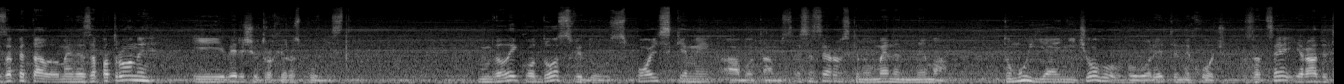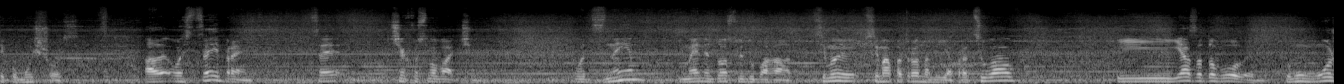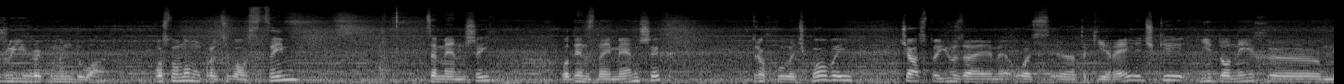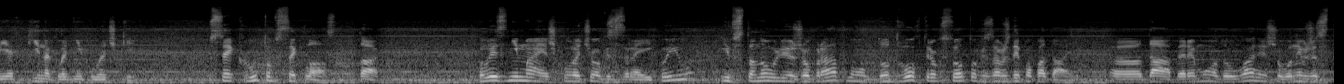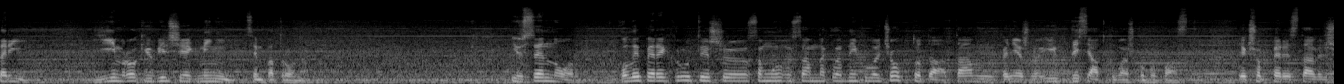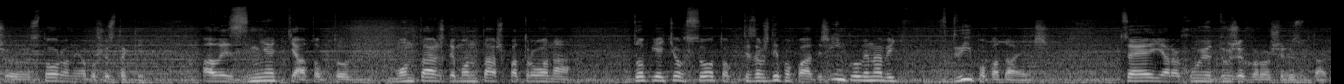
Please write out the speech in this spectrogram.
запитали у мене за патрони і вирішив трохи розповісти. Великого досвіду з польськими або там з СССРовськими в мене нема. Тому я нічого говорити не хочу. За це і радити комусь щось. Але ось цей бренд це Чехословаччина. От з ним в мене досвіду багато. Всіма, всіма патронами я працював і я задоволений, тому можу їх рекомендувати. В основному працював з цим. Це менший, один з найменших, трьохкулачковий. Часто юзаємо ось е, такі реєчки і до них е, м'які накладні кулачки. Все круто, все класно. Так. Коли знімаєш кулачок з рейкою і встановлюєш обратно, до 2-3 соток завжди попадає. Е, да, беремо до уваги, що вони вже старі. Їм років більше, як мені, цим патронам. І все норм. Коли перекрутиш е, саму, сам накладний кулачок, то да, там, звісно, і в десятку важко попасти, якщо переставиш е, сторони або щось таке. Але зняття, тобто монтаж, демонтаж патрона до п'ятьох соток, ти завжди попадеш. Інколи навіть в дві попадаєш. Це я рахую дуже хороший результат.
